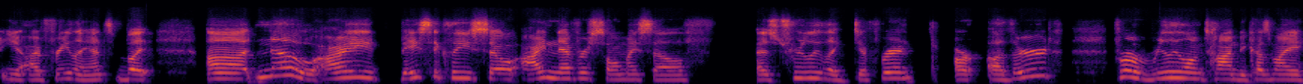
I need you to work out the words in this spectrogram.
you know, I freelance. But uh, no, I basically so I never saw myself as truly like different or othered for a really long time because my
